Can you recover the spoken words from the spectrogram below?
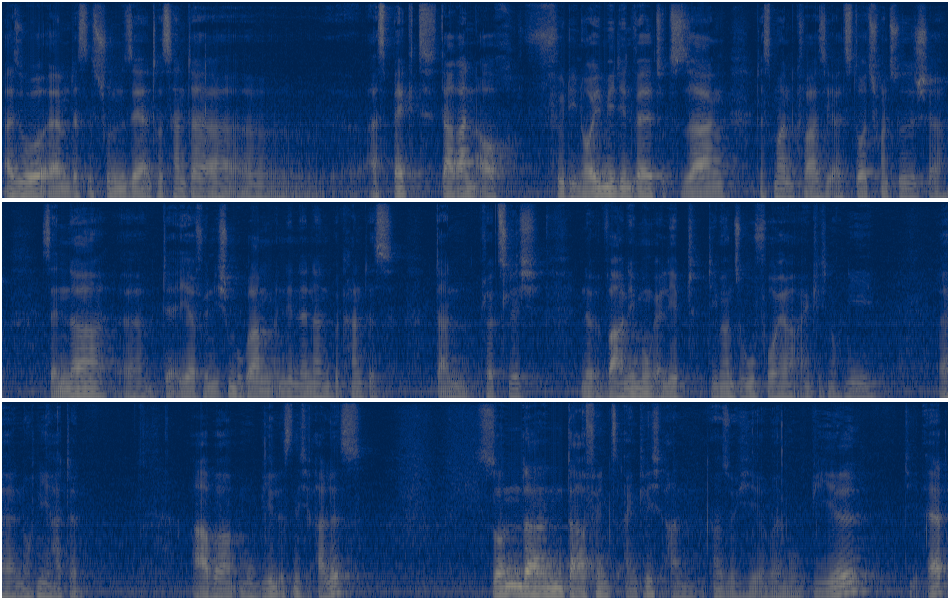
Also ähm, das ist schon ein sehr interessanter äh, Aspekt daran, auch für die neue Medienwelt sozusagen, dass man quasi als deutsch-französischer Sender, äh, der eher für Nischenprogramm in den Ländern bekannt ist, dann plötzlich eine Wahrnehmung erlebt, die man so vorher eigentlich noch nie, äh, noch nie hatte. Aber mobil ist nicht alles sondern da fängt es eigentlich an. Also hier bei Mobil, die App.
